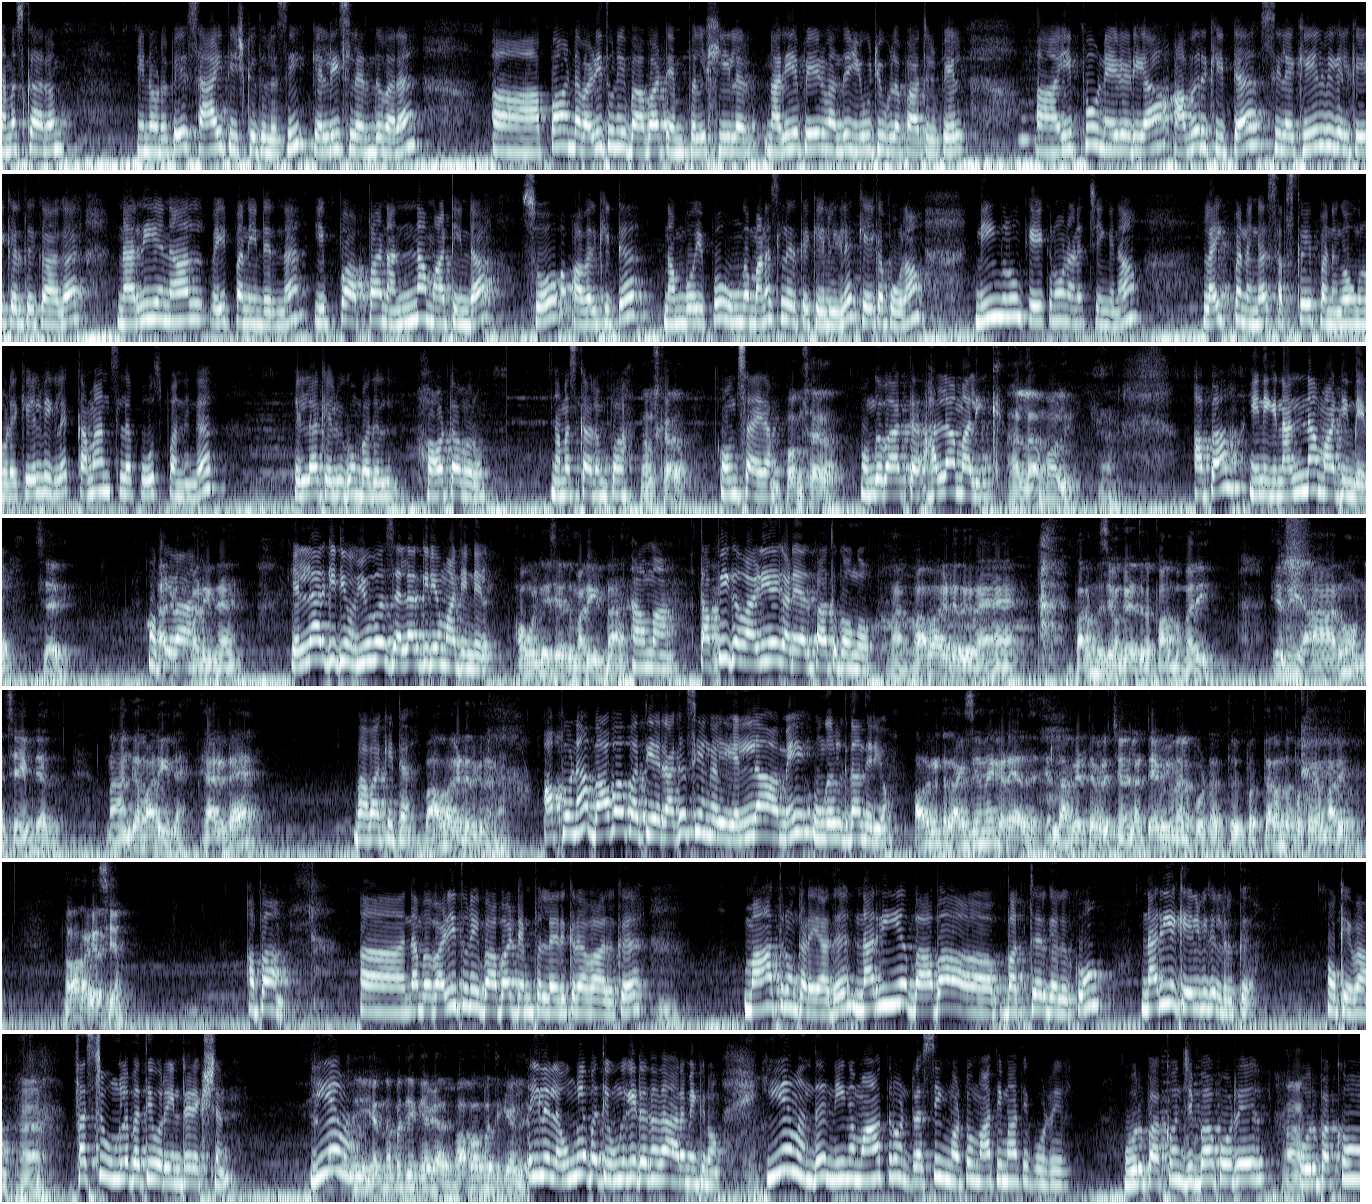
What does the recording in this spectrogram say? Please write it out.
நமஸ்காரம். என்னோடய பேர் சாய் திஷ்கு துளசி. கெல்லிஸ்லேருந்து வரேன். அப்பா அந்த வழித்துணை பாபா டெம்பிள் ஹீலர். நிறைய பேர் வந்து யூடியூப்பில் பார்த்துருப்பேன் இப்போது நேரடியாக அவர்கிட்ட சில கேள்விகள் கேட்குறதுக்காக நிறைய நாள் வெயிட் பண்ணிட்டு இருந்தேன். இப்போ அப்பா நன்னா மாட்டின்டா ஸோ அவர்கிட்ட நம்ம இப்போது உங்கள் மனசில் இருக்க கேள்விகளை கேட்க போகலாம் நீங்களும் கேட்கணும்னு நினச்சிங்கன்னா லைக் பண்ணுங்கள் சப்ஸ்கிரைப் பண்ணுங்கள் உங்களோட கேள்விகளை கமெண்ட்ஸில் போஸ்ட் பண்ணுங்கள் எல்லா கேள்விக்கும் பதில் ஹாட்டாக வரும். நமஸ்காரம்ப்பா. நமஸ்காரம். ஓம் சாய்ராம். ஓம் சாய்ராம். உங்கள் வார்த்தை ஹல்லா மாலிக். அல்லா மாலிக். அப்பா இன்னைக்கு நன்னா மாட்டின்டேல் சரி. ஓகேவா? எல்லார்கிட்டயும் வியூவர்ஸ் எல்லார்கிட்டயும் மாட்டின்டேல் அவங்கள்ட்டையும் சேர்த்து மாட்டிக்கிட்டேன்னா ஆமாம் தப்பிக்க வழியே கிடையாது பார்த்துக்கோங்க. நான் பாபா கிட்ட இருக்கிறேன். பரமசிவன் கழுத்தில் பாம்பு மாதிரி. என்னை யாரும் ஒன்றும் செய்ய முடியாது. நான் அங்கே மாட்டிக்கிட்டேன். யார்கிட்ட? பாபா கிட்ட. பாபா கிட்ட இருக்கிறேன் நான். அப்போனா பாபா பற்றிய ரகசியங்கள் எல்லாமே உங்களுக்கு தான் தெரியும். அவர்கிட்ட ரகசியமே கிடையாது. எல்லாம் வெட்ட வெளிச்சம் எல்லாம் டேபிள் மேலே போட்டு இப்போ திறந்த புத்தகம் மாதிரி நோ ரகசியம். அப்பா நம்ம வழித்துணை பாபா டெம்பிளில் இருக்கிறவாளுக்கு மாத்திரம் கிடையாது. நிறைய பாபா பக்தர்களுக்கும் நிறைய கேள்விகள் இருக்கு. ஓகேவா ஆ. ஃபர்ஸ்ட் உங்களை பற்றி ஒரு இன்ட்ரடக்ஷன் ஏன் என்னை பற்றி கேட்காது பாபா பற்றி கேளு. இல்லை இல்லை உங்களை பற்றி உங்ககிட்ட தான் ஆரம்பிக்கணும். ஏன் வந்து நீங்கள் மாத்திரம் ட்ரெஸ்ஸிங் மட்டும் மாற்றி மாற்றி போடுறீர்? ஒரு பக்கம் ஜிப்பா போடுறீர் ஆ. ஒரு பக்கம்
